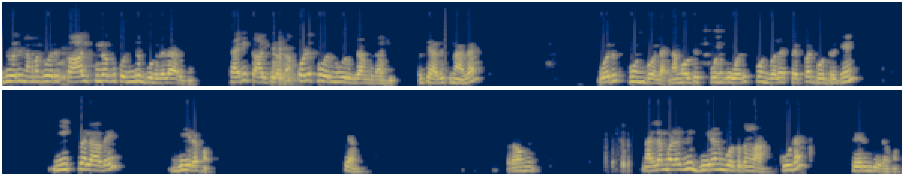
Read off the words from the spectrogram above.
இது ஒரு நமக்கு ஒரு கால் கிலோக்கு கொஞ்சம் கூடுதலா இருக்கும். கறி கால் கிலோ தான் கொழுப்பு ஒரு நூறு கிராம் காப்பி ஓகே அதுக்குனால ஒரு ஸ்பூன் போல நம்ம ஒரு ஸ்பூனுக்கு ஒரு ஸ்பூன் போல பெப்பர் போட்டிருக்கேன். ஈக்குவலாவே ஜீரகம். அப்புறம் நல்ல மிளகு ஜீரகம் போட்டுக்கலாம். கூட பெருஞ்சீரகம்.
